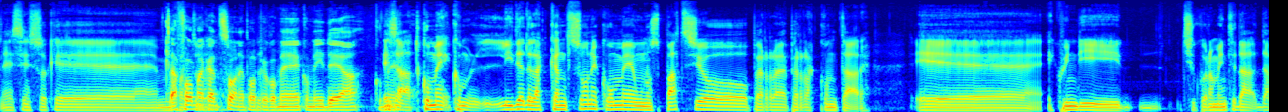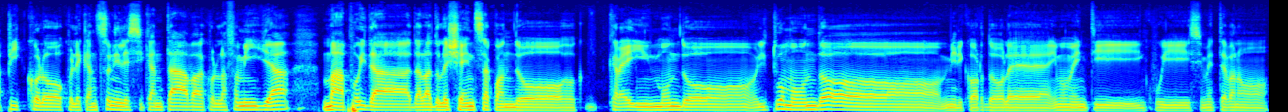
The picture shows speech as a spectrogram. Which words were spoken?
nel senso che... La forma fatto- canzone proprio come, come idea? Come... Esatto, come, come- l'idea della canzone come uno spazio per, per raccontare. E, e quindi sicuramente da, da piccolo quelle canzoni le si cantava con la famiglia, ma poi da- dall'adolescenza quando crei il mondo, il tuo mondo, mi ricordo le- i momenti in cui si mettevano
